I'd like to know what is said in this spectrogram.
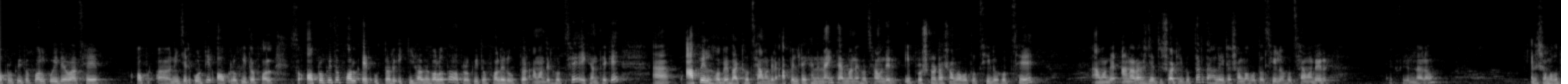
অপ্রকৃত ফল কই দেওয়া আছে? নিচের কোনটি অপ্রকৃত ফল। সো অপ্রকৃত ফল এর উত্তর কি হবে বলো তো অপ্রকৃত ফলের উত্তর আমাদের হচ্ছে এখান থেকে আপেল হবে বাট হচ্ছে আমাদের আপেলটা এখানে নাই। তার মানে হচ্ছে আমাদের এই প্রশ্নটা সম্ভবত ছিল হচ্ছে আমাদের আনারস যেহেতু সঠিক উত্তর, তাহলে এটা সম্ভবত ছিল হচ্ছে আমাদের, এক সেকেন্ড দাঁড়াও। এটা সম্ভবত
